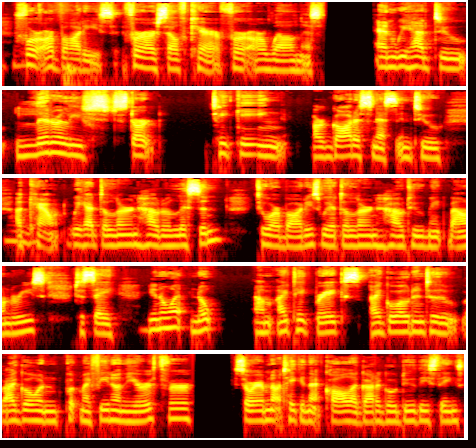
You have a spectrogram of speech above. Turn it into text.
mm-hmm. for our bodies, for our self care, for our wellness. And we had to literally start taking our goddessness into mm. account. We had to learn how to listen to our bodies. We had to learn how to make boundaries to say, you know what? Nope. Um, I take breaks. I go out into, I go and put my feet on the earth for, sorry, I'm not taking that call. I got to go do these things.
